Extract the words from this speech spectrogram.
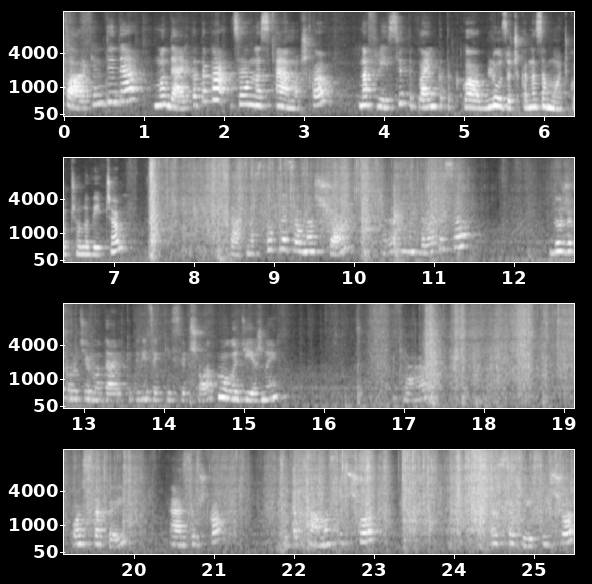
паркінг йде, моделька така. Це у нас емочка на флісі, тепленька така блюзочка на замочку чоловіча. Так, наступне це у нас що? Зараз будемо дивитися. Дуже круті модельки. Дивіться, який світшот, молодіжний. Так. Ось такий. Есочка. Це так само світшот. Ось такий світшот.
